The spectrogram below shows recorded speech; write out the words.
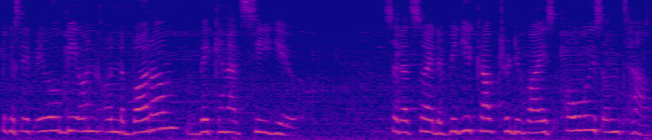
Because if it will be on on the bottom they cannot see you. So that's why the video capture device always on top.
